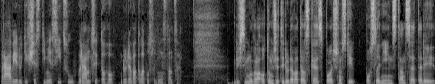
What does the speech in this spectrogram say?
právě do těch šesti měsíců v rámci toho dodavatele poslední instance. Když jsi mluvila o tom, že ty dodavatelské společnosti poslední instance tedy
